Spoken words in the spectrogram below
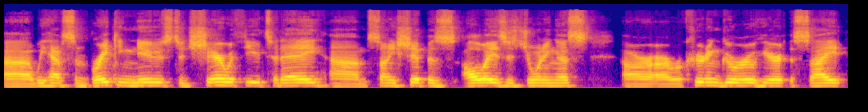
Uh, we have some breaking news to share with you today. Um, Sonny Shipp, as always, is joining us, our, our recruiting guru here at the site.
